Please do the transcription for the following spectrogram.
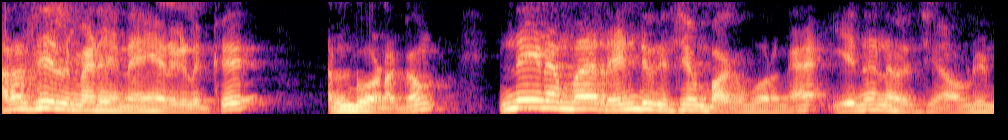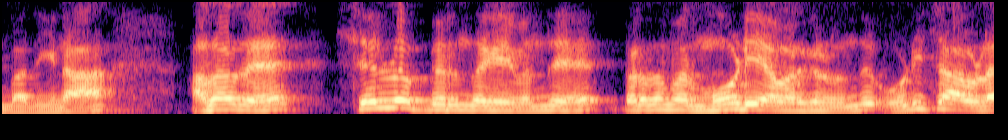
அரசியல் மேடை நேயர்களுக்கு அன்பு வணக்கம். இன்றைக்கி நம்ம ரெண்டு விஷயம் பார்க்க போகிறோங்க என்னென்ன விஷயம் அப்படின்னு பார்த்தீங்கன்னா அதாவது செல்வ பெருந்தகை வந்து பிரதமர் மோடி அவர்கள் வந்து ஒடிசாவில்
